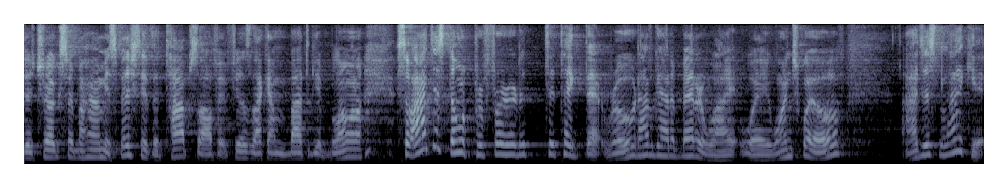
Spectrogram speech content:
the trucks are behind me, especially if the top's off. It feels like I'm about to get blown off. So I just don't prefer to, to take that road. I've got a better way, way 112. I just like it.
